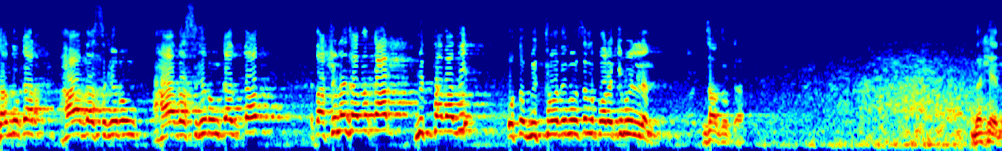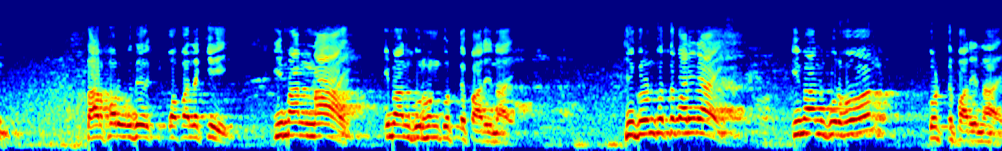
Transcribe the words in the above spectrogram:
জাদুকার? হায়াদ আসিরুম হায়াদ আসিরুম কাদ্দাব এটা আসলে জাদুকার? মিথ্যাবাদী? ও তো মিথ্যাবাদী বলছিল পরে কি বললেন? জাদুকার। দেখেন তারপর ওদের কপালে কি? ইমান নাই। ইমান গ্রহণ করতে পারি নাই। কি গ্রহণ করতে পারি নাই? ইমান গ্রহণ করতে পারি নাই।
